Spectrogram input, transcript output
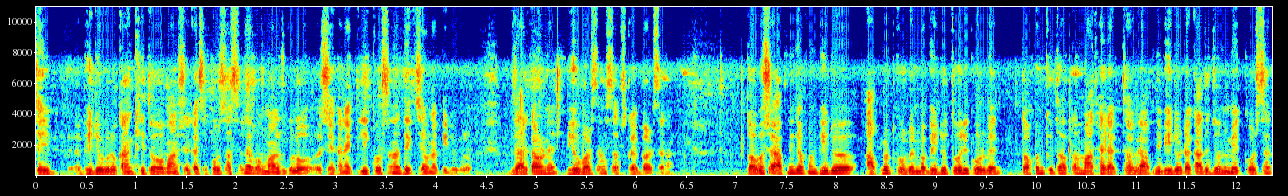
সেই ভিডিওগুলো কাঙ্ক্ষিত মানুষের কাছে পৌঁছাচ্ছে না এবং মানুষগুলো সেখানে ক্লিক করছে না দেখছেও না ভিডিওগুলো। যার কারণে ভিউ বাড়ছে না সাবস্ক্রাইব বাড়ছে না। তো অবশ্যই আপনি যখন ভিডিও আপলোড করবেন বা ভিডিও তৈরি করবেন, তখন কিন্তু আপনার মাথায় রাখতে হবে আপনি ভিডিওটা কাদের জন্য মেক করছেন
